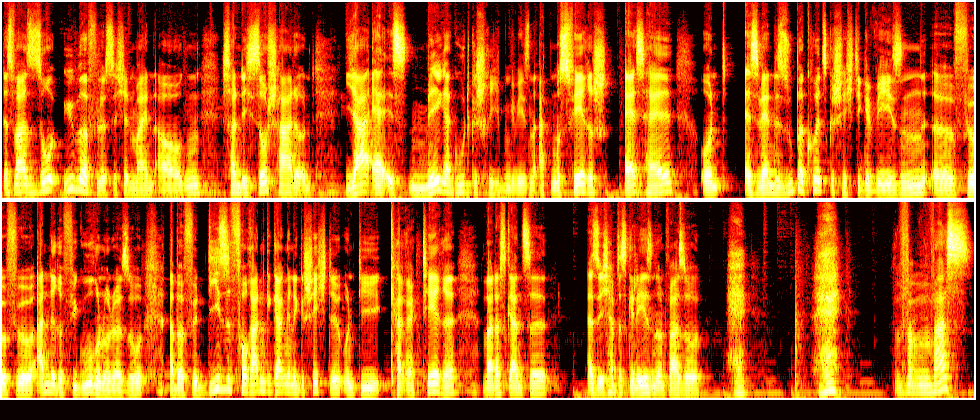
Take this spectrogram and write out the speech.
das war so überflüssig in meinen Augen, das fand ich so schade und ja, er ist mega gut geschrieben gewesen, atmosphärisch as hell und es wäre eine super Kurzgeschichte gewesen äh, für, für andere Figuren oder so, aber für diese vorangegangene Geschichte und die Charaktere war das Ganze, also ich habe das gelesen und war so, hä? Hä? W was?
